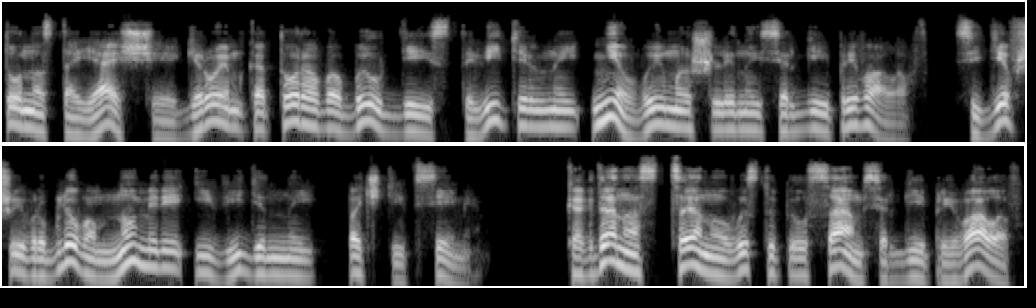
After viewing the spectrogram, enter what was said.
то настоящее, героем которого был действительный, невымышленный Сергей Привалов, сидевший в рублевом номере и виденный почти всеми. Когда на сцену выступил сам Сергей Привалов,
